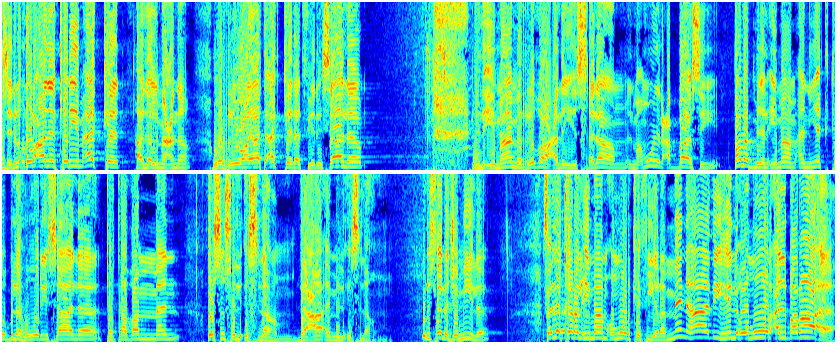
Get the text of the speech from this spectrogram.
زين القرآن الكريم أكد هذا المعنى والروايات أكدت في رسالة للإمام الرضا عليه السلام المأمون العباسي طلب من الإمام أن يكتب له رسالة تتضمن أسس الإسلام دعائم الإسلام. رسالة جميلة. فذكر الإمام أمور كثيرة. من هذه الأمور البراءة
